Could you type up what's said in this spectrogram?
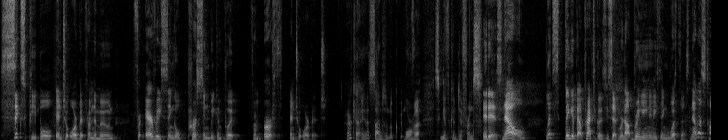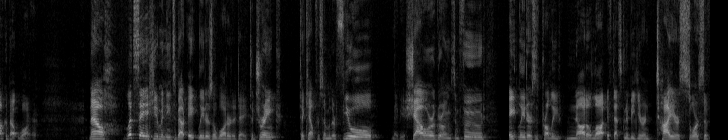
six people into orbit from the moon for every single person we can put from Earth into orbit. Okay, that sounds a little bit more of a significant difference. It is. Now, let's think about practically, as you said, we're not bringing anything with us. Now, let's talk about water. Now, let's say a human needs about eight liters of water a day to drink, to account for some of their fuel, maybe a shower, growing some food. Eight liters is probably not a lot if that's going to be your entire source of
